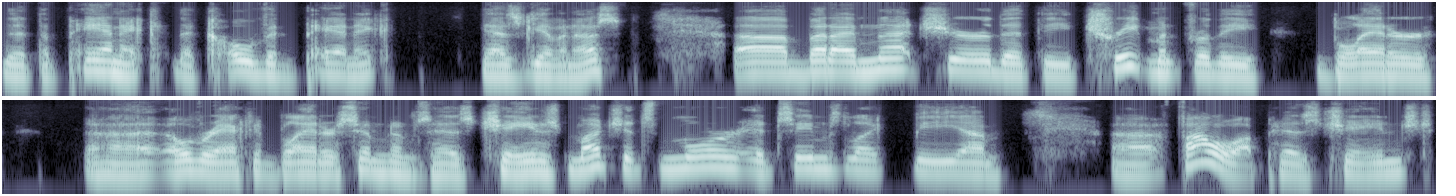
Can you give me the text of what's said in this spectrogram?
that the panic, the COVID panic, has given us. Uh, but I'm not sure that the treatment for the bladder, uh, overactive bladder symptoms has changed much. It's more, it seems like the um, uh, follow up has changed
